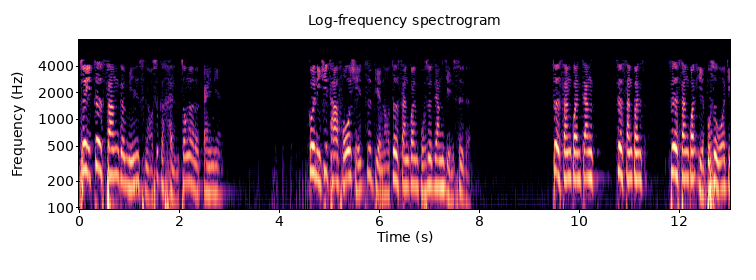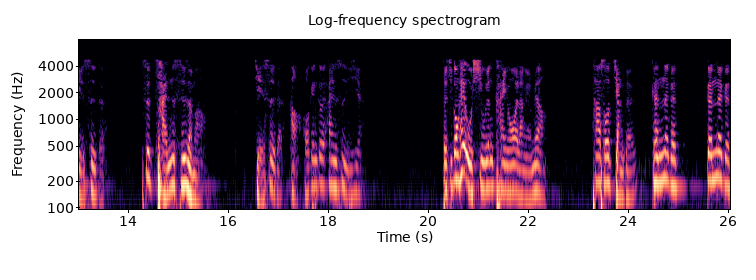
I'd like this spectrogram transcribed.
所以这三个名词哦，是个很重要的概念。各位，你去查佛学字典哦，这三观不是这样解释的。这三观这样，这三观。这三观也不是我解释的，是禅师什么解释的？好，我跟各位暗示一下，就是讲，还有修行开悟的人有没有？他所讲的跟那个跟那个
